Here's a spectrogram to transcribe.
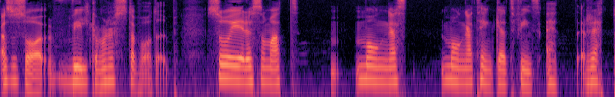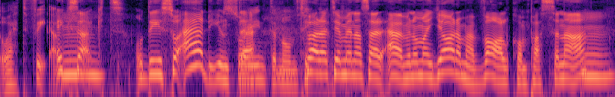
alltså så, vilka man röstar på typ, så är det som att många, många tänker att det finns ett rätt och ett fel. Exakt, och det, så är det ju inte. Så är det inte någonting. För att jag egentligen. menar så här, även om man gör de här valkompasserna, Mm.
